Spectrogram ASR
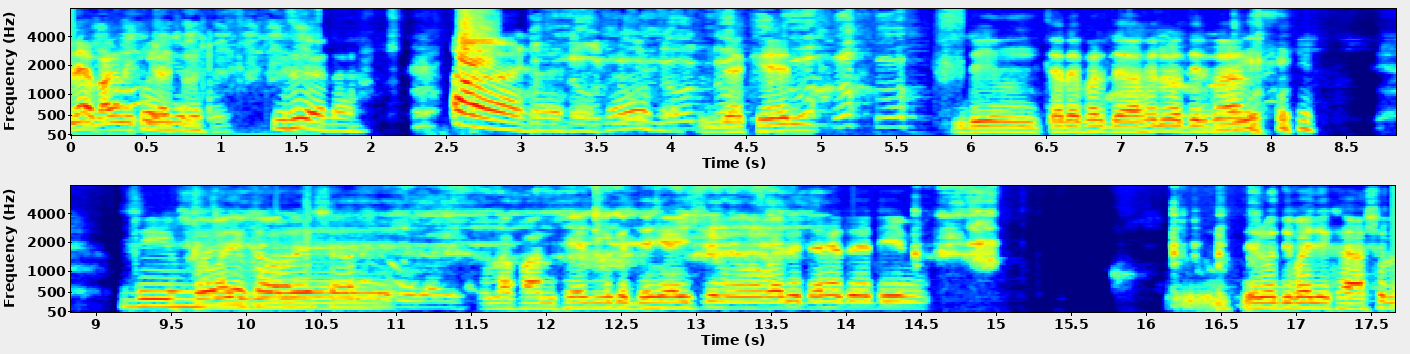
লে বাগলে কি আছে কিছু না। দেখেন ডিম তেলে ফের দেওয়া হলো রোদের ফের ডিম ভেজে খাওয়ার স্বাদ। ফান ফেসবুকে দেখে আইছি মোবাইলে দেখে যে ডিম। রোদি ভাই খায় আসলে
